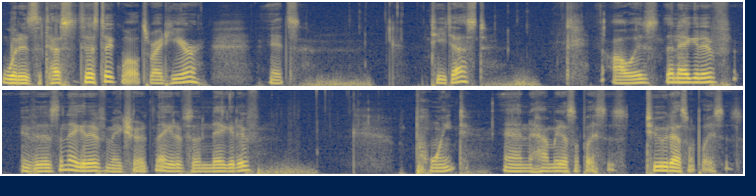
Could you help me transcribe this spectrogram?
What is the test statistic? Well, it's right here. It's t-test. Always the negative. If it is a negative, make sure it's negative. So negative point and how many decimal places? Two decimal places.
